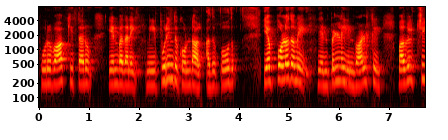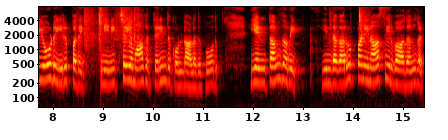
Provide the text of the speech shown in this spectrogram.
உருவாக்கி தரும் என்பதனை நீ புரிந்து கொண்டால் அது போதும். எப்பொழுதுமே என் பிள்ளையின் வாழ்க்கை மகிழ்ச்சியோடு இருப்பதை நீ நிச்சயமாக தெரிந்து கொண்டால் அது போதும். என் தங்கமே இந்த கருப்பனின் ஆசீர்வாதங்கள்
